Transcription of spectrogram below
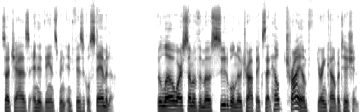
such as an advancement in physical stamina. Below are some of the most suitable nootropics that help triumph during competition.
